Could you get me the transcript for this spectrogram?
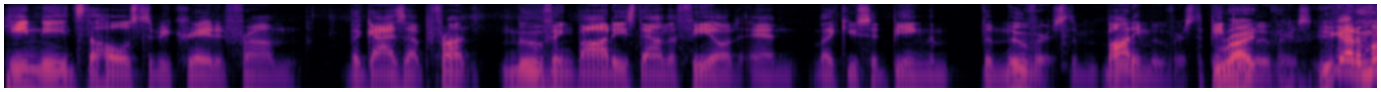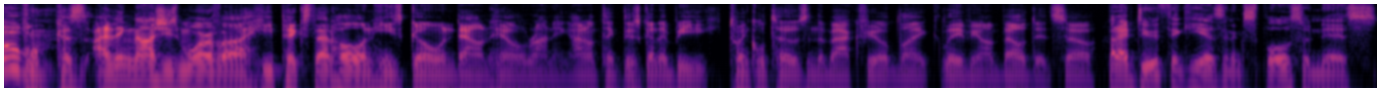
He needs the holes to be created from the guys up front moving bodies down the field, and like you said, being the the movers, the body movers, the people Right. movers. You got to move them. Because I think Najee's more of a he picks that hole and he's going downhill running. I don't think there's going to be twinkle toes in the backfield like Le'Veon Bell did. So But I do think he has an explosiveness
